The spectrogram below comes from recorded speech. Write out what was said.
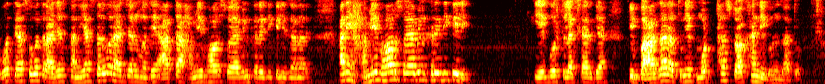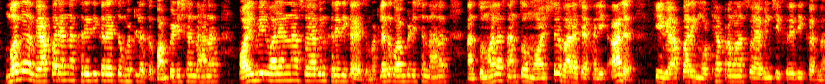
व त्यासोबत राजस्थान या सर्व राज्यांमध्ये आता हमी सोयाबीन खरेदी केली जाणार आहे. आणि हमी सोयाबीन खरेदी केली की एक गोष्ट लक्षात घ्या की बाजारातून एक मोठा स्टॉक हा निघून जातो. मग व्यापाऱ्यांना खरेदी करायचं म्हटलं तर कॉम्पिटिशन राहणार. ऑइल मिल वाल्यांना सोयाबीन खरेदी करायचं म्हटलं तर कॉम्पिटिशन राहणार. आणि तुम्हाला सांगतो मॉइश्चर बाराच्या खाली आलं की व्यापारी मोठ्या प्रमाणात सोयाबीनची खरेदी करणार.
